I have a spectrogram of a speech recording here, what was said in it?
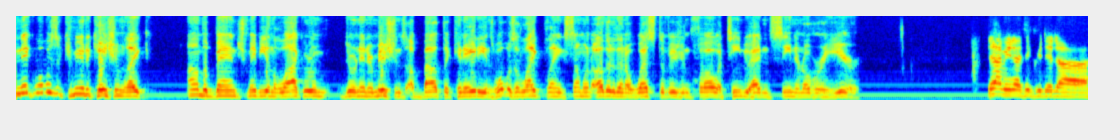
Nick, what was the communication like on the bench, maybe in the locker room during intermissions about the Canadiens? What was it like playing someone other than a West Division foe, a team you hadn't seen in over a year? Yeah, I mean, I think we did. Uh,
